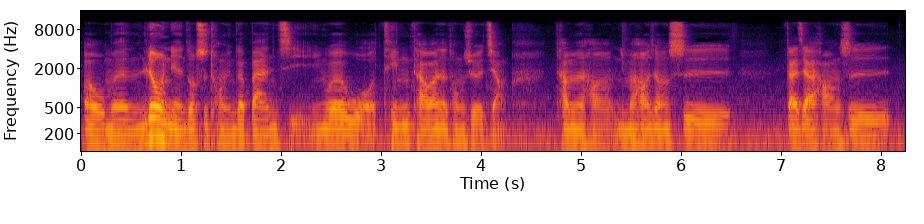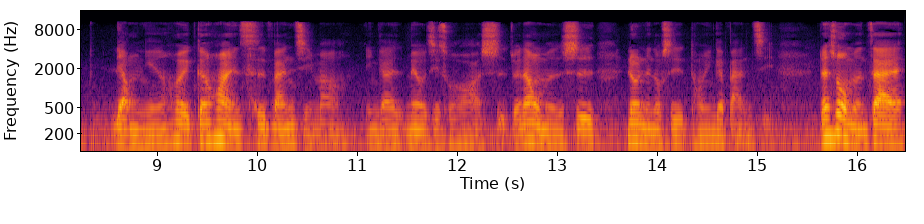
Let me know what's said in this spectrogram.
呃，我们六年都是同一个班级。因为我听台湾的同学讲，他们好你们好像是，大家好像是两年会更换一次班级吗？应该没有记错的话是对。但我们是六年都是同一个班级，但是我们在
